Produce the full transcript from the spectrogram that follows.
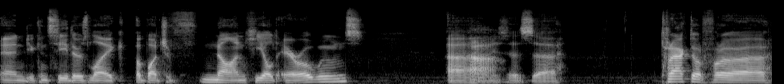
and you can see there's like a bunch of non-healed arrow wounds. Uh, He says, uh, "Tractor for uh,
